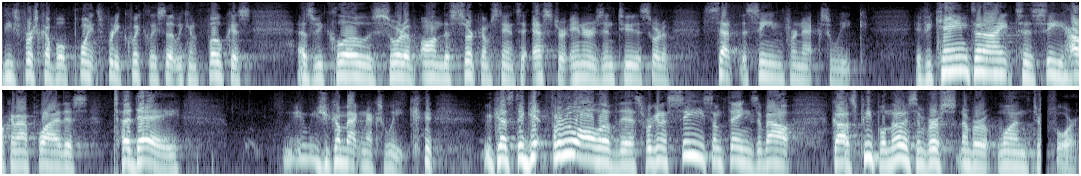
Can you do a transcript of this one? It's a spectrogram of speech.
these first couple of points pretty quickly so that we can focus as we close sort of on the circumstance that Esther enters into to sort of set the scene for next week. If you came tonight to see how can I apply this today, you should come back next week. because to get through all of this, we're going to see some things about God's people. Notice in verse number 1 through 4.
